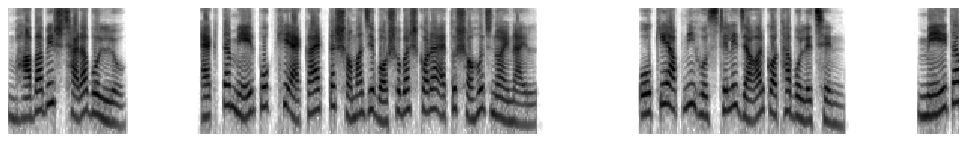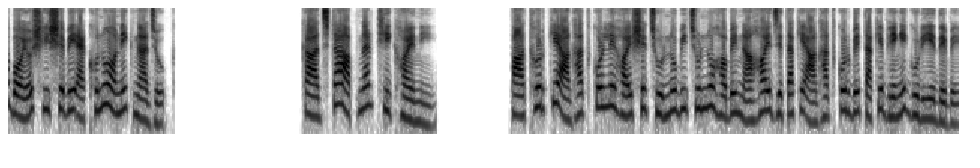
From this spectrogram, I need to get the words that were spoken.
ভাবাবেশ ছাড়া বলল, একটা মেয়ের পক্ষে একা একটা সমাজে বসবাস করা এত সহজ নয়, নাইল। ওকে আপনি হোস্টেলে যাওয়ার কথা বলেছেন। মেয়েটা বয়স হিসেবে এখনও অনেক নাজুক। কাজটা আপনার ঠিক হয়নি। পাথরকে আঘাত করলে হয় সে চূর্ণবিচূর্ণ হবে, না হয় যে তাকে আঘাত করবে, তাকে ভেঙে গুড়িয়ে দেবে।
